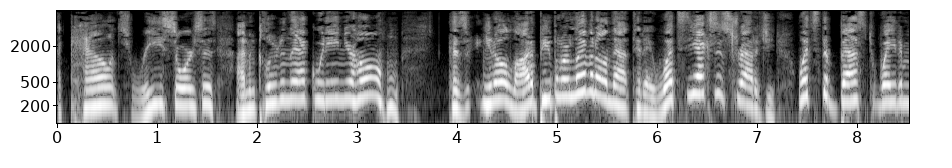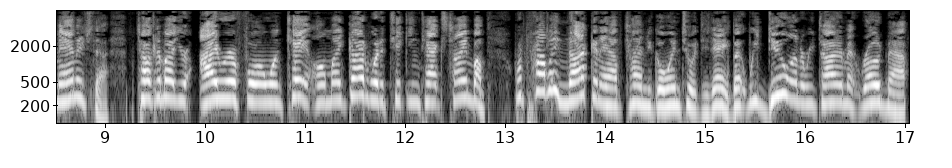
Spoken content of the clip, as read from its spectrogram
accounts, resources. I'm including the equity in your home. Because, you know, a lot of people are living on that today. What's the exit strategy? What's the best way to manage that? I'm talking about your IRA 401k. Oh my God, what a ticking tax time bomb. We're probably not going to have time to go into it today, but we do on a retirement roadmap.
